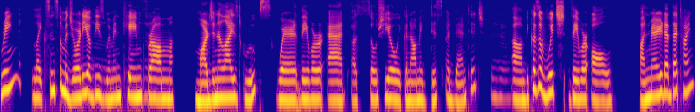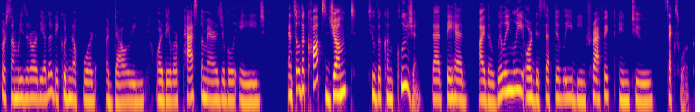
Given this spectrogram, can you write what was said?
ring. Like, since the majority of these women came mm-hmm. from marginalized groups where they were at a socio-economic disadvantage mm-hmm. um, because of which they were all unmarried at that time for some reason or the other. They couldn't afford a dowry or they were past the marriageable age. And so the cops jumped to the conclusion that they had either willingly or deceptively been trafficked into sex work.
